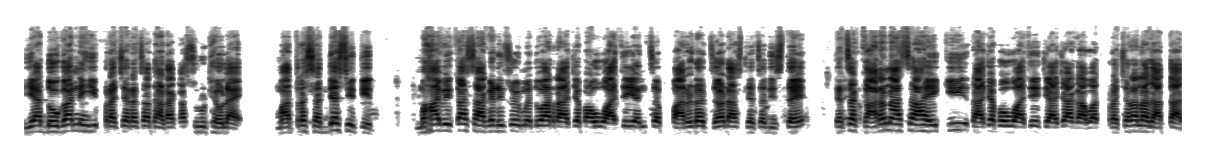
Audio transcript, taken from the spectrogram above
या दोघांनीही प्रचाराचा धडाका सुरू ठेवलाय. मात्र सद्यस्थितीत महाविकास आघाडीचे उमेदवार राजाभाऊ वाजे यांचं पारडं जड असल्याचं दिसतंय. त्याचं कारण असं आहे की राजाभाऊ वाजे ज्या ज्या गावात प्रचाराला जातात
